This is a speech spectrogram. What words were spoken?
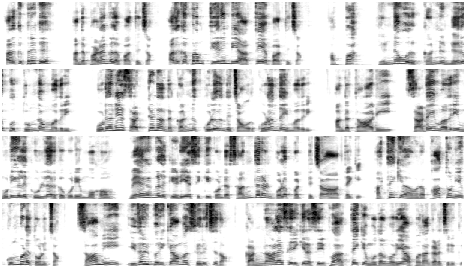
அதுக்கு பிறகு அந்த பழங்களை பார்த்துச்சான் அதுக்கப்புறம் திரும்பி அத்தையை பார்த்துச்சான் அப்பா என்ன ஒரு கண்ணு நெருப்பு துண்டம் மாதிரி. உடனே சட்டுன்னு அந்த கண்ணு குளிர்ந்துச்சான் ஒரு குழந்தை மாதிரி. அந்த தாடி சடை மாதிரி முடிகளுக்கு உள்ள இருக்கக்கூடிய முகம் மேகங்களுக்கு இடையே சிக்கி கொண்ட சந்திரன் போல பட்டுச்சான் அத்தைக்கு. அத்தைக்கு அவனை பார்த்தோன்னே கும்பிட தோணிச்சான். சாமி இதழ் பிரிக்காம சிரிச்சுதான். கண்ணால சிரிக்கிற சிரிப்பு அத்தைக்கு முதல் முறையா அப்பதான் கிடைச்சிருக்கு.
